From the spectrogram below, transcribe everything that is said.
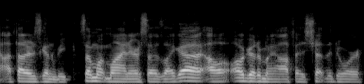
I thought it was going to be somewhat minor, so I was like, uh, "I'll I'll go to my office, shut the door,"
